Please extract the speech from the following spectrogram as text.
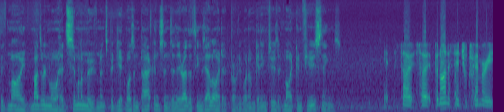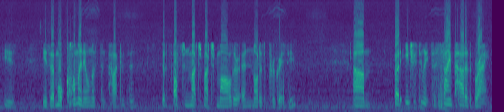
that my mother-in-law had similar movements, but yet wasn't Parkinson's. Are there other things allied? Are probably what I'm getting to that might confuse things. Yeah, so, so benign essential tremor is is a more common illness than Parkinson's, but it's often much much milder and not as progressive. Um, but interestingly, it's the same part of the brain.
